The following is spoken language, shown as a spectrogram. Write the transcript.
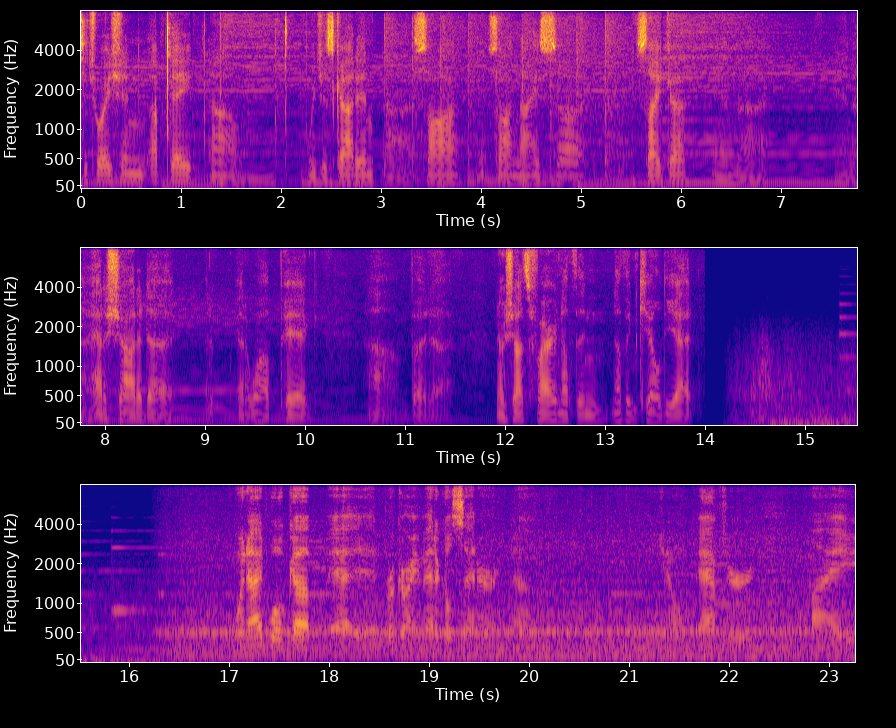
Situation update. Um, we just got in, uh, saw saw a nice uh, and uh, and uh, had a shot at a at a, wild pig, um, but uh, no shots fired, nothing nothing killed yet. When I'd woke up at Brooke Army Medical Center, um, you know, after my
